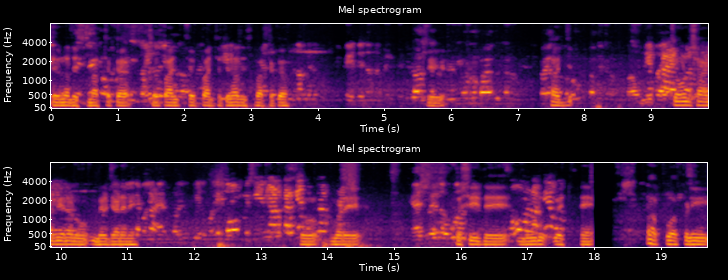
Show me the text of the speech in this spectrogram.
ਤੇ ਉਹਨਾਂ ਦੇ ਸਮਰਥਕ, ਸਰਪੰਚ, ਪੰਚ ਤੇ ਉਹਨਾਂ ਦੇ ਸਮਰਥਕ ਤੇ ਅੱਜ ਚੋਣ ਨਿਸ਼ਾਨ ਵੀ ਇਹਨਾਂ ਨੂੰ ਮਿਲ ਜਾਣੇ ਨੇ। ਸੋ ਬੜੇ ਖੁਸ਼ੀ ਦੇ ਮੂਡ ਵਿੱਚ ਨੇ। ਆਪੋ ਆਪਣੀ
